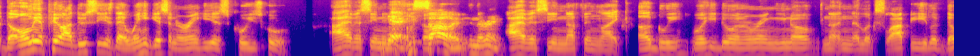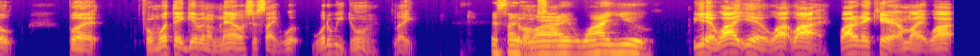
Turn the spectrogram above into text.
The only appeal I do see is that when he gets in the ring, he is cool. He's cool. I haven't seen. any Yeah, he's fuck up. solid in the ring. I haven't seen nothing like ugly. What he do in the ring, you know, nothing that looks sloppy. He looked dope. But from what they giving him now, it's just like, what? What are we doing? Like, It's like why son. why you? yeah, why? Yeah, why? Why? Why do they care? I'm like, why?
